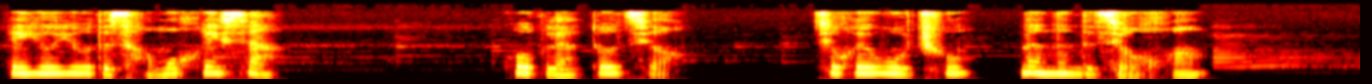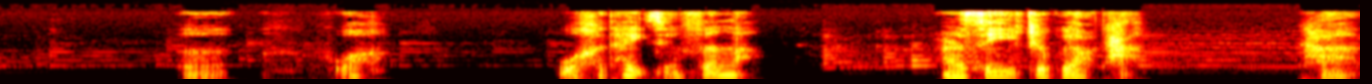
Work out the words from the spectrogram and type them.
黑黝黝的草木灰下。过不了多久，就会悟出嫩嫩的韭黄。呃，我，我和他已经分了，儿子一直不要他，他，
